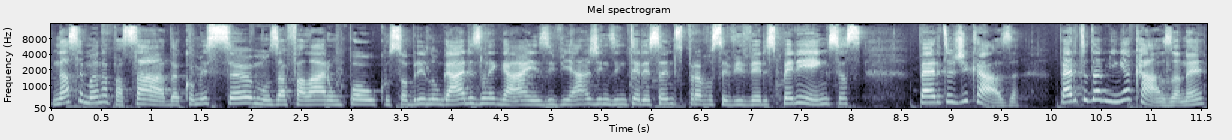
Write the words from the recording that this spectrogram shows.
Na semana passada, começamos a falar um pouco sobre lugares legais e viagens interessantes para você viver experiências perto de casa. Perto da minha casa, né?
